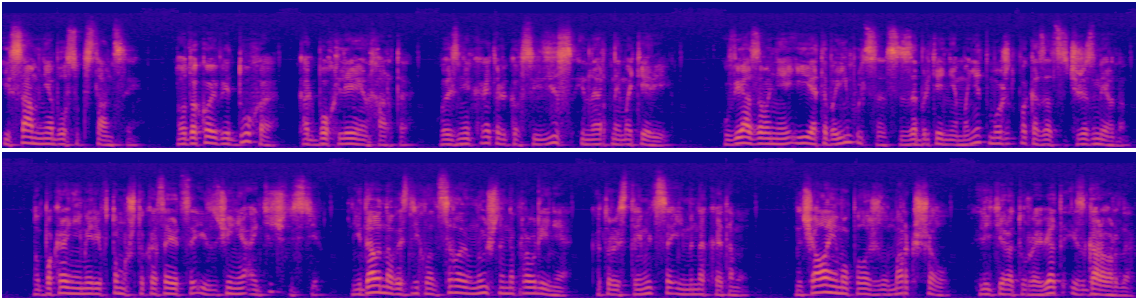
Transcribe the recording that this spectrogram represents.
и сам не был субстанцией. Но такой вид духа, как бог Лейенхарта, возникает только в связи с инертной материей. Увязывание и этого импульса с изобретением монет может показаться чрезмерным. Но по крайней мере в том, что касается изучения античности, недавно возникло целое научное направление, которое стремится именно к этому. Начало ему положил Марк Шелл, литературовед из Гарварда,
